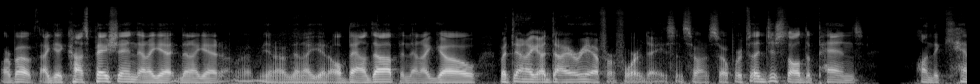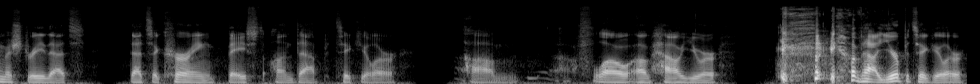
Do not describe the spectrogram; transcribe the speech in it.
or both. I get constipation, then I get then I get you know then I get all bound up, and then I go, but then I got diarrhea for four days, and so on and so forth. So it just all depends on the chemistry that's that's occurring based on that particular um, uh, flow of how your of how your particular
